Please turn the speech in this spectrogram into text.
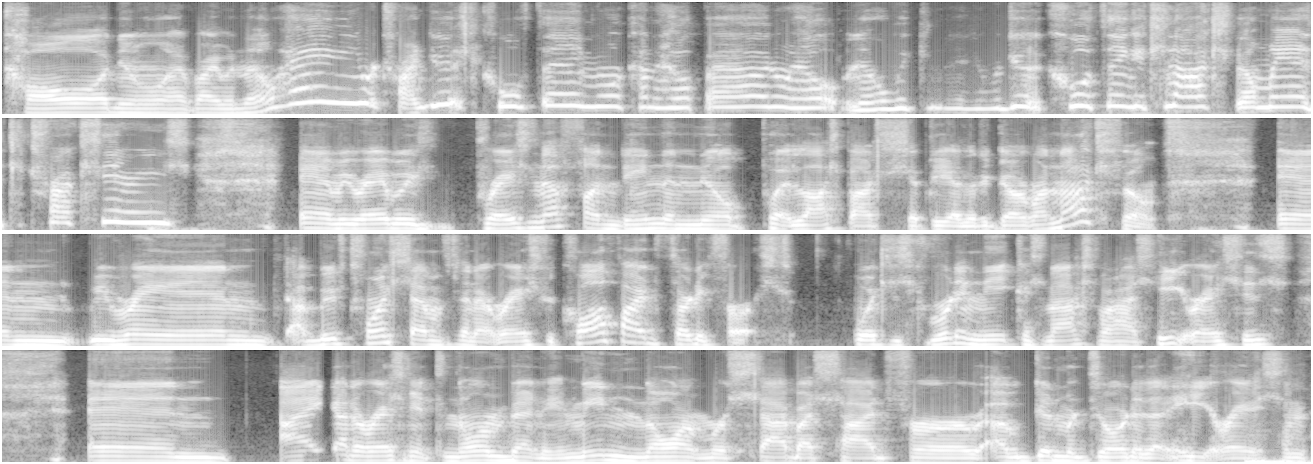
called, you know, everybody would know, hey, we're trying to do this cool thing. We want to kind of help out. We help, you know, we can, we're doing a cool thing. It's Knoxville, man. It's a truck series. And we were able to raise enough funding and, know, put a lot of sponsorship together to go run Knoxville. And we ran, I believe, 27th in that race. We qualified 31st, which is really neat because Knoxville has heat races. And I got a race against Norm Benning. Me and Norm were side by side for a good majority of that heat race, and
